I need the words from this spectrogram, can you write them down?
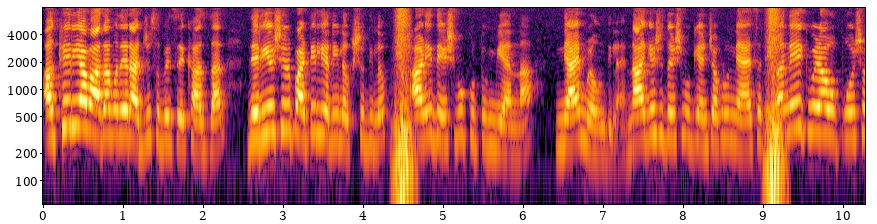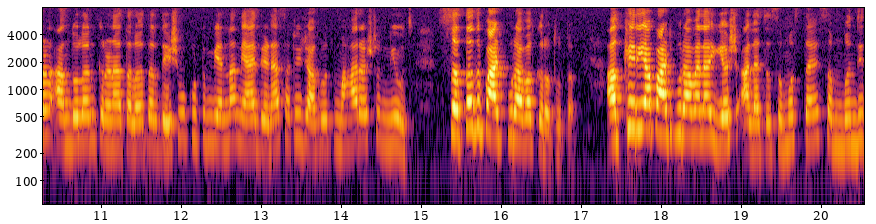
अखेर या वादामध्ये राज्यसभेचे खासदार धैर्यशील पाटील यांनी लक्ष दिलं आणि देशमुख कुटुंबियांना न्याय मिळवून दिलाय. नागेश देशमुख यांच्याकडून न्यायासाठी अनेक वेळा उपोषण आंदोलन करण्यात आलं. तर देशमुख कुटुंबियांना न्याय देण्यासाठी जागृत महाराष्ट्र न्यूज सतत पाठपुरावा करत होतं. अखेर या पाठपुराव्याला यश आल्याचं समजतंय. संबंधित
